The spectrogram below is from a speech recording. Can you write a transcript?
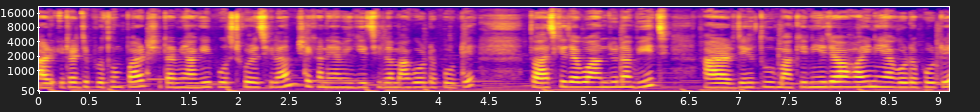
আর এটার যে প্রথম পার্ট সেটা আমি আগেই পোস্ট করেছিলাম, সেখানে আমি গিয়েছিলাম আগোরডা ফোর্টে তো আজকে যাব আঞ্জনা বিচ আর যেহেতু মাকে নিয়ে যাওয়া হয়নি আগোরডা ফোর্টে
